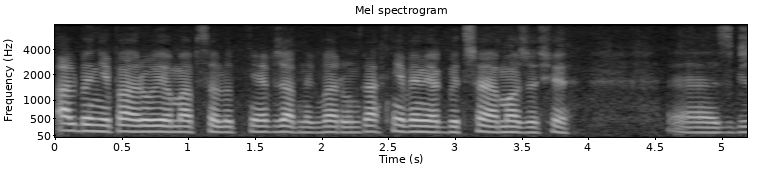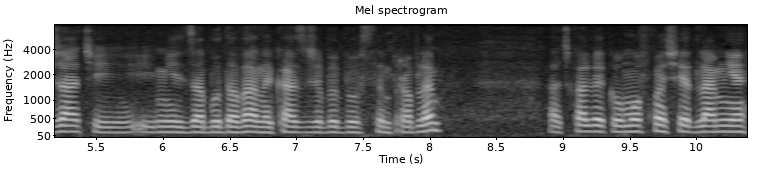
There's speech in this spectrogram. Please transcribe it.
alby nie parują absolutnie w żadnych warunkach. Nie wiem, jakby trzeba może się e, zgrzać i, i mieć zabudowany kask, żeby był z tym problem. Aczkolwiek umówmy się, dla mnie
